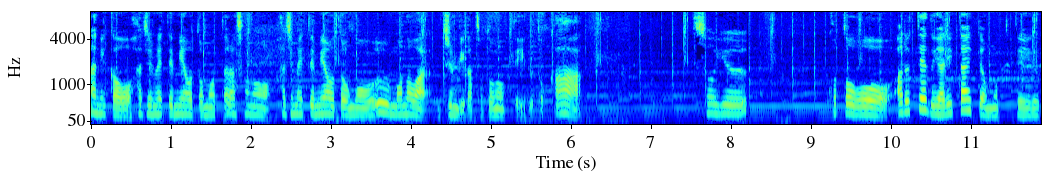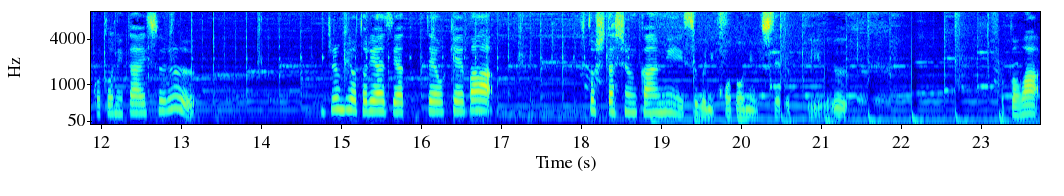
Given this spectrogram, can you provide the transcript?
何かを始めてみようと思ったら、その始めてみようと思うものは準備が整っているとか、そういうことをある程度やりたいって思っていることに対する準備をとりあえずやっておけば、ふとした瞬間にすぐに行動に移せるっていうことは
